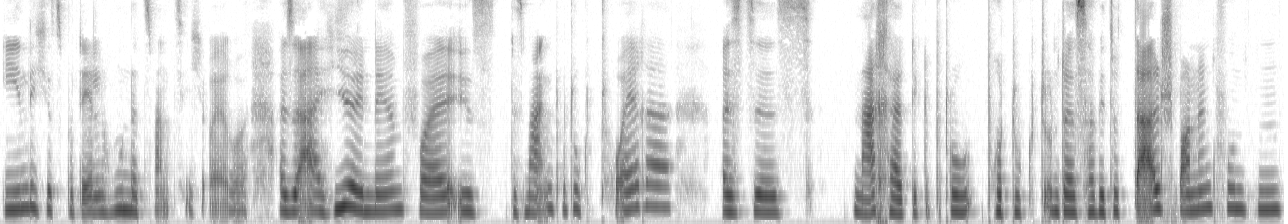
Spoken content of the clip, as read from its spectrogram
ähnliches Modell 120 Euro. Also auch hier in dem Fall ist das Markenprodukt teurer als das nachhaltige Pro Produkt und das habe ich total spannend gefunden.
